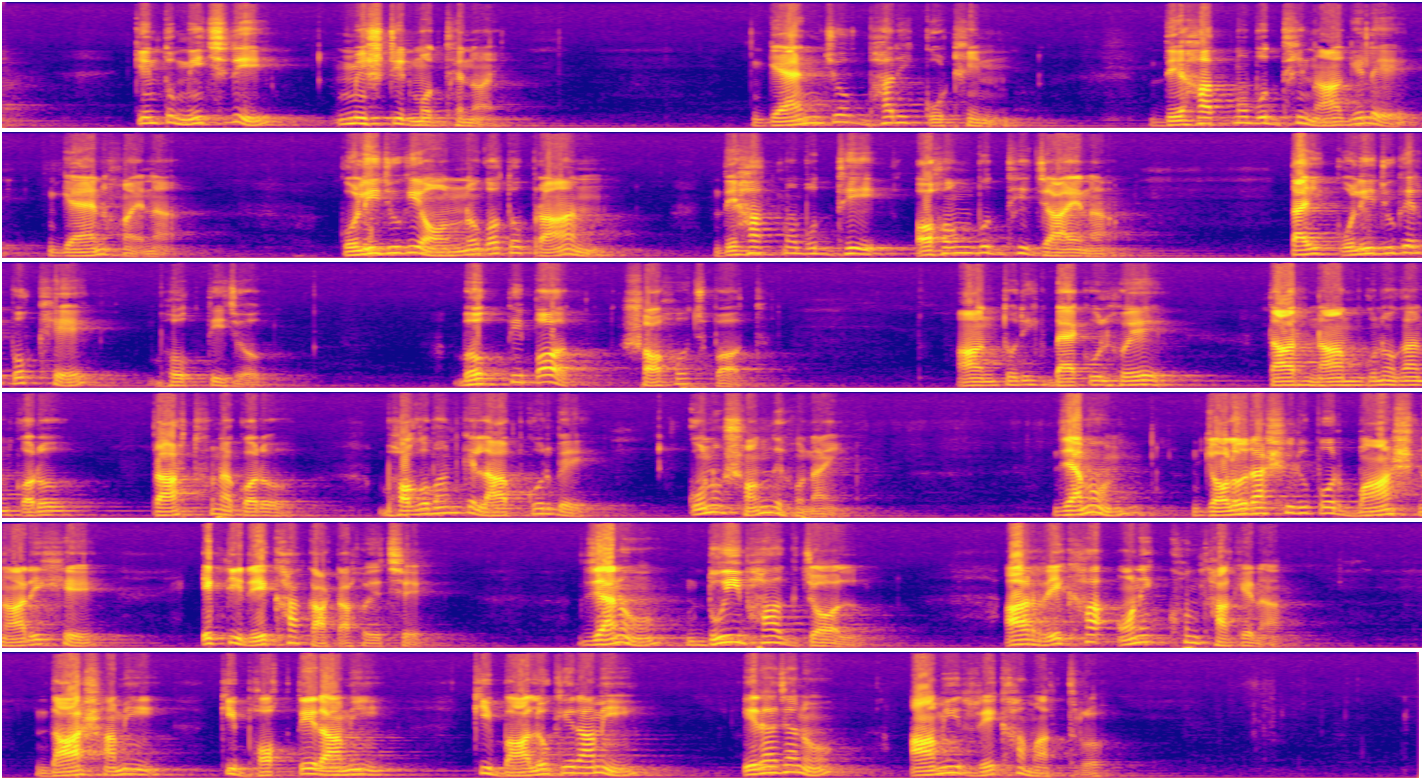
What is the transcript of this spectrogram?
কিন্তু মিছরি মিষ্টির মধ্যে নয়। জ্ঞানযোগ ভারী কঠিন, দেহাত্মবুদ্ধি না গেলে জ্ঞান হয় না। কলিযুগে অন্নগত প্রাণ, দেহাত্মবুদ্ধি, অহংবুদ্ধি যায় না। তাই কলিযুগের পক্ষে ভক্তিযোগ ভক্তিপথ সহজ পথ। আন্তরিক ব্যাকুল হয়ে তার নাম গুণগান করো, প্রার্থনা করো, ভগবানকে লাভ করবে, কোনো সন্দেহ নাই। যেমন জলরাশির উপর বাঁশ না রেখে একটি রেখা কাটা হয়েছে, যেন দুই ভাগ জল, আর রেখা অনেকক্ষণ থাকে না। দাস আমি, কি ভক্তের আমি, কি বালকের আমি, এরা যেন আমির রেখা মাত্র।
